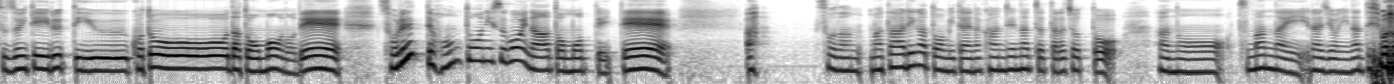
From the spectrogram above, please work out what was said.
続いているっていうことだと思うので、それって本当にすごいなと思っていて、そうだまたありがとうみたいな感じになっちゃったらちょっとあのつまんないラジオになってしまう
